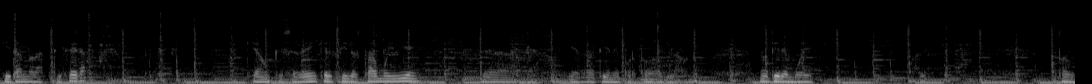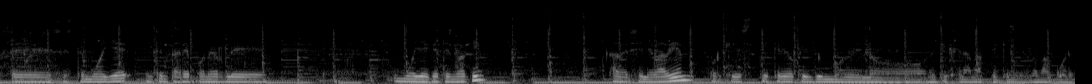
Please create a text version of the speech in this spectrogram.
quitando las tijeras, que aunque se ven que el filo está muy bien, sea, mierda tiene por todos lados, ¿no? tiene muelle. Entonces este muelle intentaré ponerle un muelle que tengo aquí, a ver si le va bien, porque este creo que es de un modelo de tijera más pequeño, no me acuerdo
